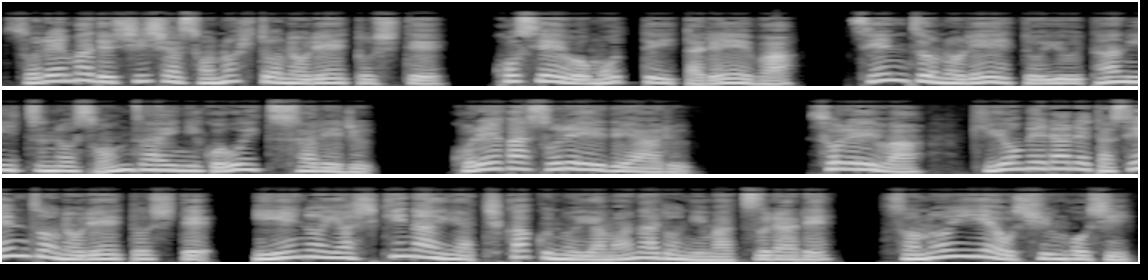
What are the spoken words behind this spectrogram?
それまで死者その人の霊として個性を持っていた霊は、先祖の霊という単一の存在に合一される。これが祖霊である。祖霊は、清められた先祖の霊として、家の屋敷内や近くの山などに祀られ、その家を守護し、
